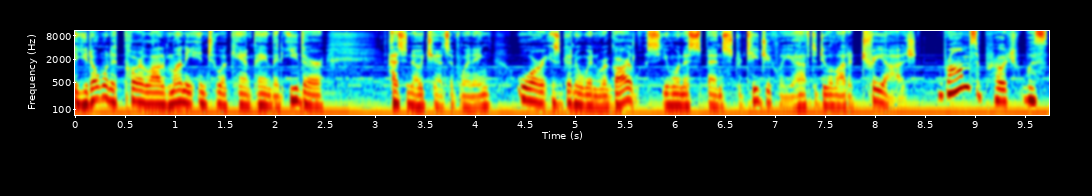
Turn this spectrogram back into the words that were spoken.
You don't want to pour a lot of money into a campaign that either has no chance of winning or is going to win regardless. You want to spend strategically. You have to do a lot of triage. Rahm's approach was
